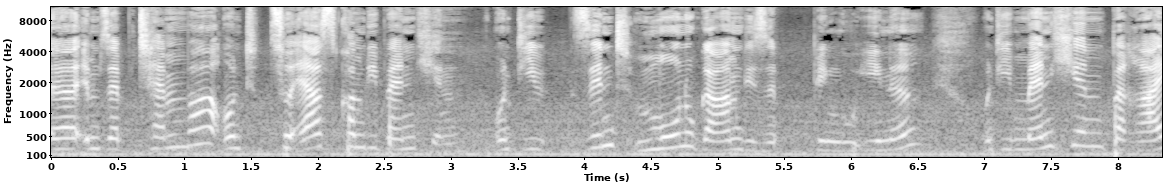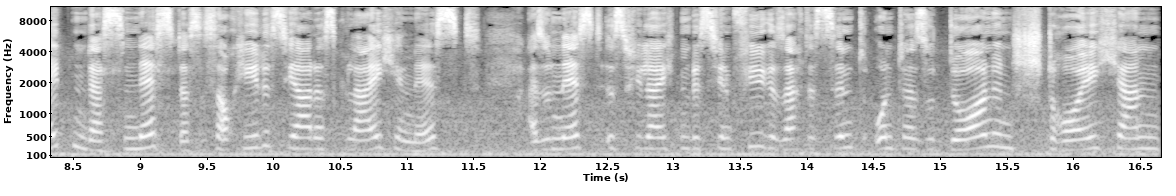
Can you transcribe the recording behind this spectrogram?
äh, im September und zuerst kommen die Bändchen. Und die sind monogam, diese Pinguine. Und die Männchen bereiten das Nest, das ist auch jedes Jahr das gleiche Nest. Also Nest ist vielleicht ein bisschen viel gesagt, es sind unter so Dornensträuchern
